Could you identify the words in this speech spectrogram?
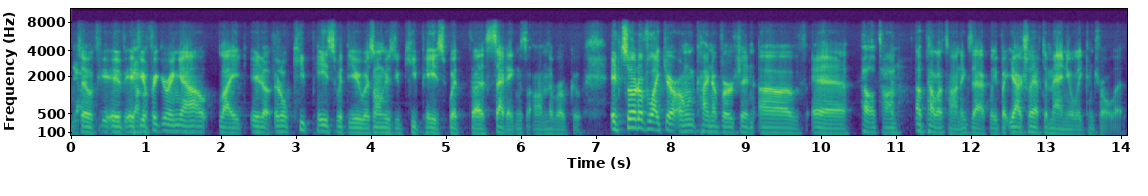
Yeah. So if you if, if Yeah, you're figuring out like it'll it'll keep pace with you as long as you keep pace with the settings on the Roku. It's sort of like your own kind of version of a Peloton. a Peloton exactly, but you actually have to manually control it.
